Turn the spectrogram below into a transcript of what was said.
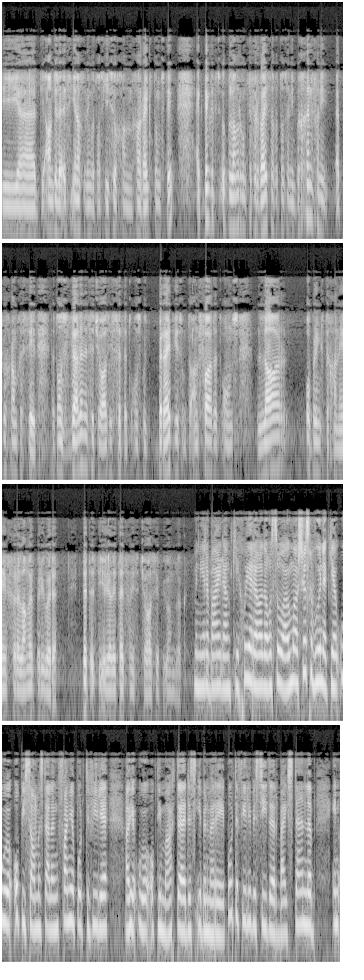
die uh die aandele is die enigste ding wat ons hierso gaan gaan rykdom step. Ek dink dit is ook belangrik om te verwys na wat ons aan die begin van die uh, program gesê het dat ons wel in 'n situasie sit dat ons moet bereid wees om te aanvaar dat ons laer opbrengs te gaan hê vir 'n langer periode dit is die realiteit van die situasie op die oomblik. Meneer baie dankie. Goeie raad daarso. Hou maar soos gewoonlik jou oë op die samestelling van jou portefeulje. Hou jou oë op die markte. Dis Eben Maree, portefeuljebesitter by Stanlib en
